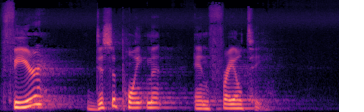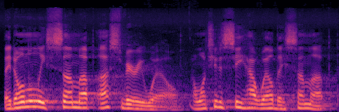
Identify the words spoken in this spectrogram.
fear, disappointment, and frailty they don't only sum up us very well, I want you to see how well they sum up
